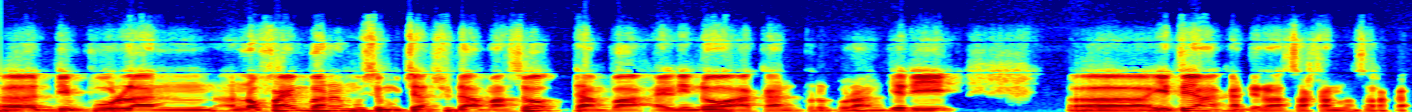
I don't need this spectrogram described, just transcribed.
uh, di bulan November musim hujan sudah masuk, dampak El Nino akan berkurang. Jadi uh, itu yang akan dirasakan masyarakat.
